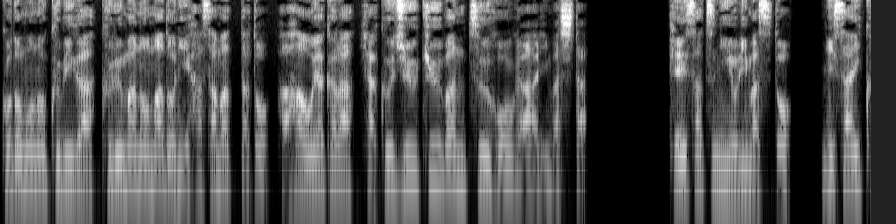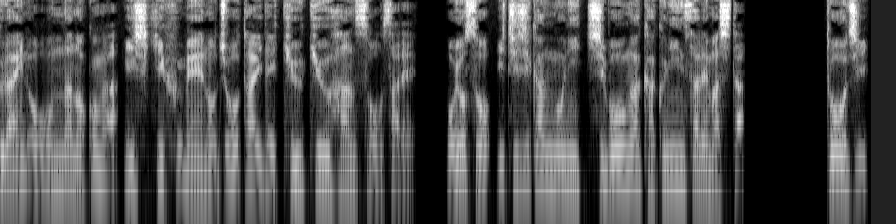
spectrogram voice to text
子供の首が車の窓に挟まったと母親から119番通報がありました。警察によりますと、2歳くらいの女の子が意識不明の状態で救急搬送され、およそ1時間後に死亡が確認されました。当時、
